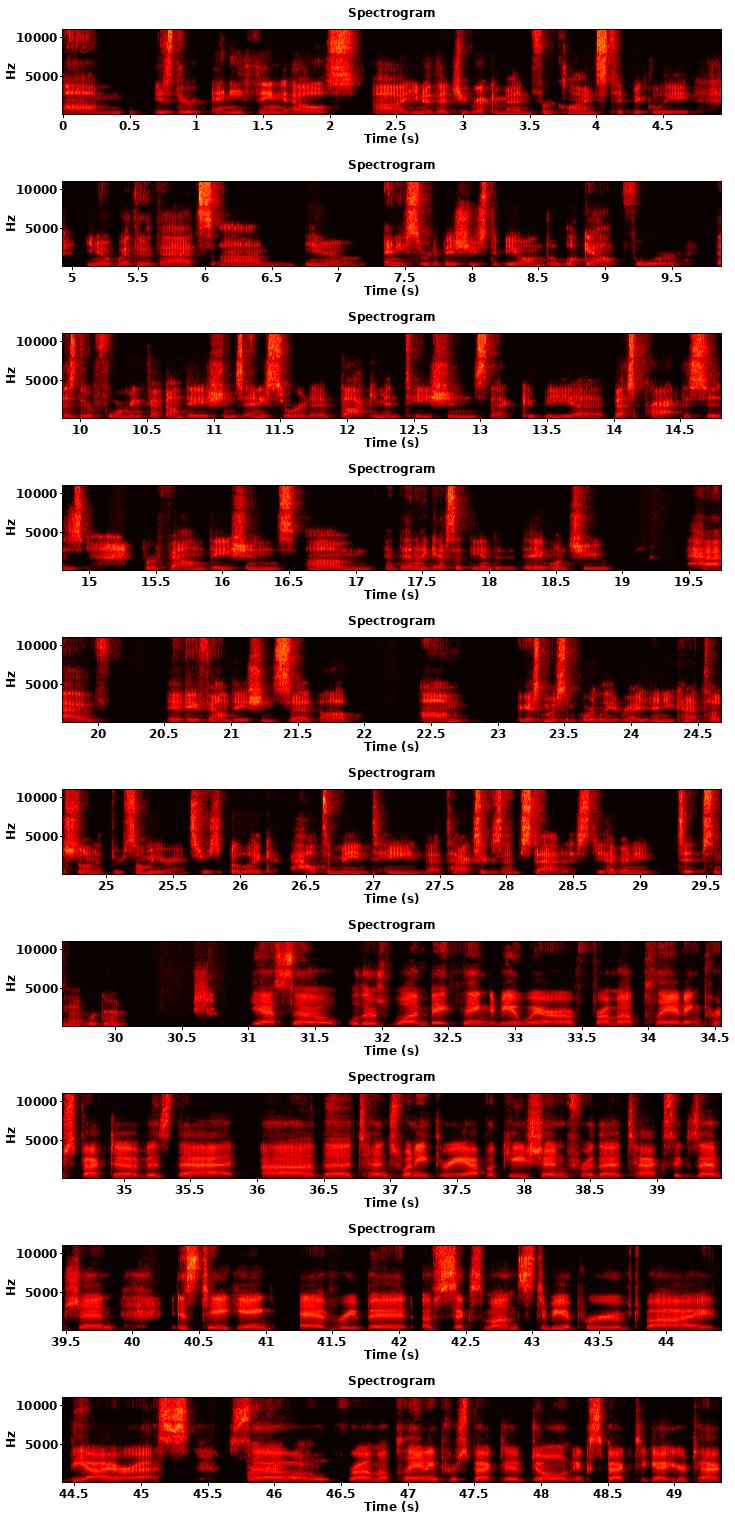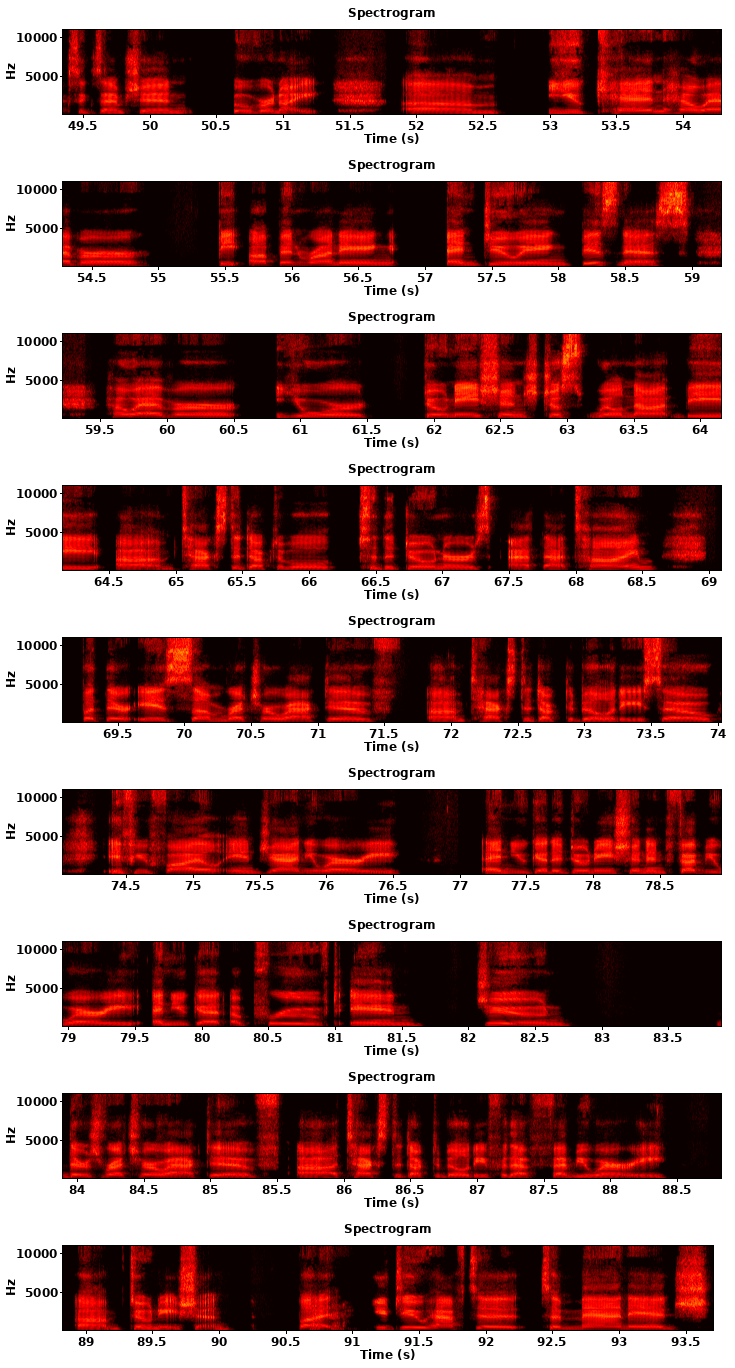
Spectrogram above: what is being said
Um, is there anything else, uh, you know, that you recommend for clients typically, you know, whether that's, um, you know, any sort of issues to be on the lookout for as they're forming foundations, any sort of documentations that could be uh, best practices for foundations. Um, and then I guess at the end of the day, once you have a foundation set up, um, I guess most importantly, right? And you kind of touched on it through some of your answers, but like how to maintain that tax exempt status. Do you have any tips in that regard? Yeah. So, well, there's one big thing to be aware of from a planning perspective is that uh, the 1023 application for the tax exemption is taking every bit of six months to be approved by the IRS. So, okay, wow. from a planning perspective, don't expect to get your tax exemption overnight. Um, you can, however, be up and running and doing business. However, your donations just will not be um, tax deductible to the donors at that time, but there is some retroactive um, tax deductibility. So if you file in January and you get a donation in February and you get approved in June, there's retroactive uh, tax deductibility for that February um, donation, but okay. you do have to to manage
